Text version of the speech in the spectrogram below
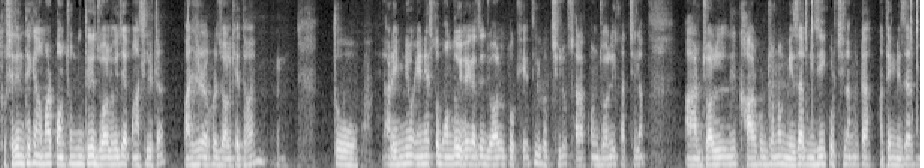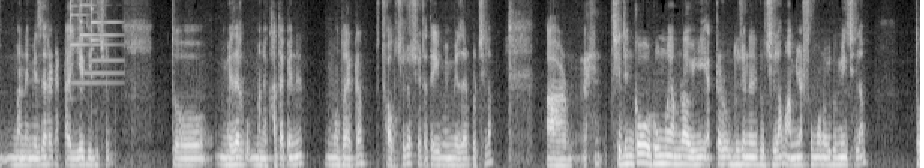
তো সেদিন থেকে আমার পঞ্চম দিন থেকে জল হয়ে যায় পাঁচ লিটার পাঁচ লিটার করে জল খেতে হয়। তো আর এমনিও এনএস তো বন্ধই হয়ে গেছে, জল তো খেতেই হচ্ছিল, সারাক্ষণ জলই খাচ্ছিলাম। আর জল খাওয়ার জন্য মেজার নিজেই করছিলাম, একটা হাতে মেজার মানে মেজারের একটা ইয়ে দিয়ে দিয়েছিল তো মেজার মানে খাতা পেনের মতো একটা ছক ছিল, সেটাতেই আমি মেজার করছিলাম। আর সেদিনকেও রুমে আমরা ওই একটা দুজনে ছিলাম, আমি আর সুমন ওই রুমেই ছিলাম। তো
